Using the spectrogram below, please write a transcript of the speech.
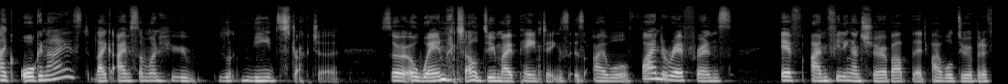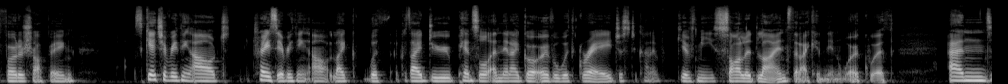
Like organized. Like I'm someone who l- needs structure. So a way in which I'll do my paintings is I will find a reference. If I'm feeling unsure about that, I will do a bit of photoshopping, sketch everything out, trace everything out, like with because I do pencil and then I go over with gray just to kind of give me solid lines that I can then work with. And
